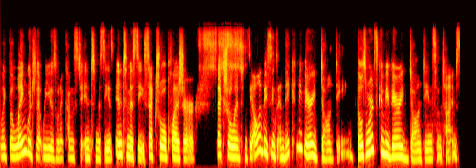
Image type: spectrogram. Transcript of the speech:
like the language that we use when it comes to intimacy is intimacy, sexual pleasure, sexual intimacy, all of these things. And they can be very daunting. Those words can be very daunting sometimes.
